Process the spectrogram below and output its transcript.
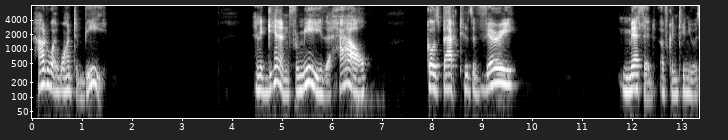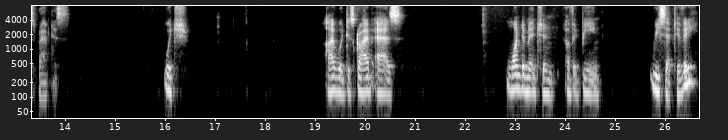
How do I want to be? And again, for me, the how goes back to the very method of continuous practice, which I would describe as one dimension of it being receptivity,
